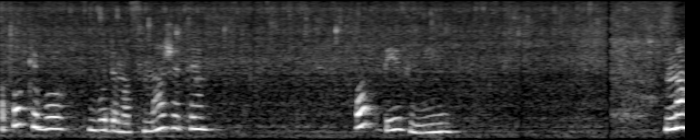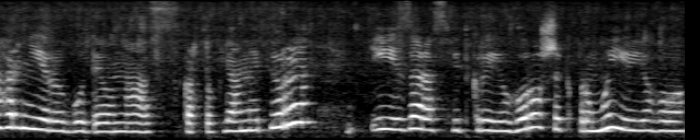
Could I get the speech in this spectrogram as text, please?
А поки будемо смажити відбивні. На гарнір буде у нас картопляне пюре. І зараз відкрию горошик, промию його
